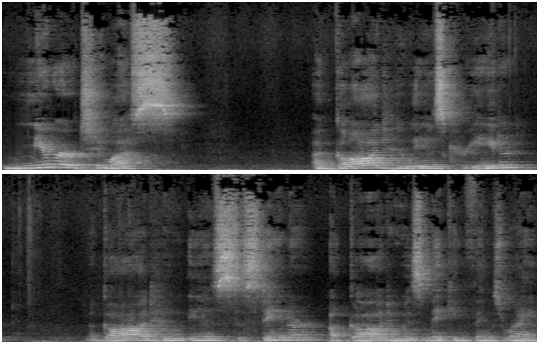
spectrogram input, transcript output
mirror to us a God who is creator, a God who is sustainer, a God who is making things right,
